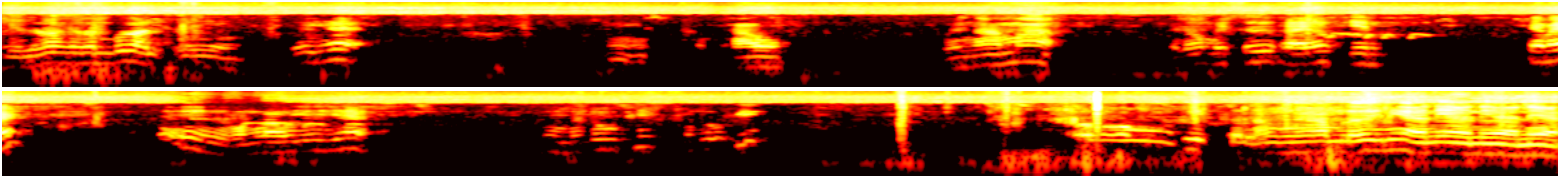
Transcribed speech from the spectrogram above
นี่เลยเพื่อนๆนี่เยอะแยะนี่กะเพราสวยงามมากไม่ต้องไปซื้อใครเขากินใช่ไหมเออของเราเยอะแยะนี่มาดูพริกมาดูพริกโอ้พริกกำลังงามเลยเนี่ยเนี่ยเนี่ยเนี่ย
